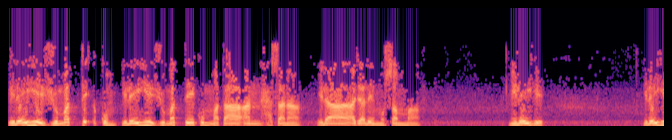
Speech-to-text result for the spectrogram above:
الہ یمت کم الہ یمت کم متا ان حسنا الا اجل مسمہ الہ الہ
